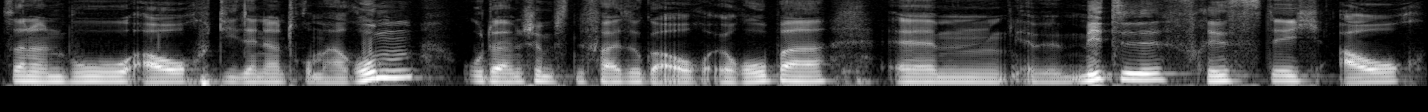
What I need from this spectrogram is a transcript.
sondern wo auch die Länder drumherum oder im schlimmsten Fall sogar auch Europa ähm, mittelfristig auch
